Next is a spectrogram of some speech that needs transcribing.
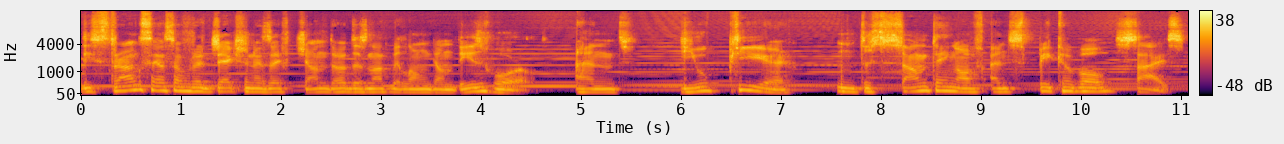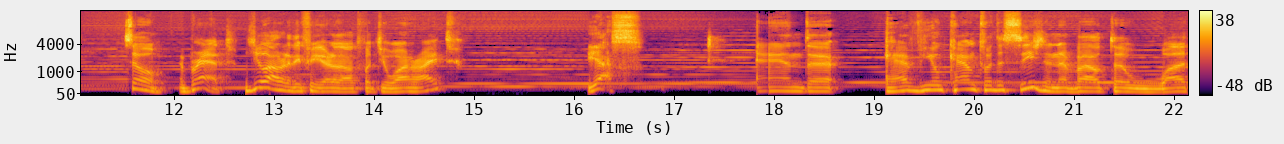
the strong sense of rejection as if John Doe does not belong on this world. And you peer into something of unspeakable size. So, Brett, you already figured out what you are, right? Yes. And uh, have you come to a decision about uh, what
